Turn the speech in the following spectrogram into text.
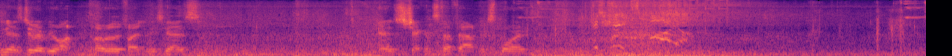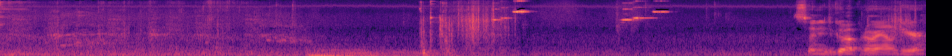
You guys do whatever you want. I'm not really fighting these guys. Just checking stuff out and exploring. It hates fire! So I need to go up and around here.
